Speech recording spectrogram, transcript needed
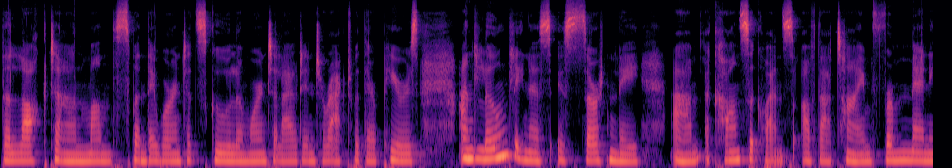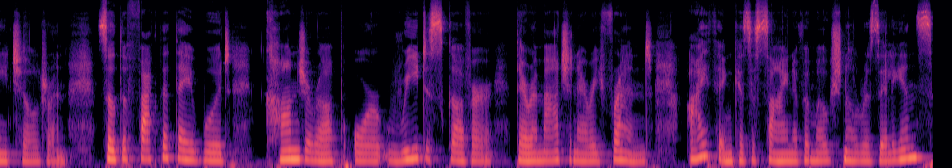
the lockdown months when they weren't at school and weren't allowed to interact with their peers. And loneliness is certainly um, a consequence of that time for many children. So the fact that they would conjure up or rediscover their imaginary friend, I think is a sign of emotional resilience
